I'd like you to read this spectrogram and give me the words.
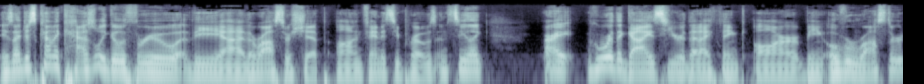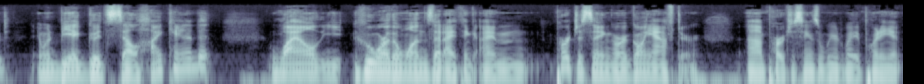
is I just kind of casually go through the uh, the roster ship on Fantasy Pros and see like, all right, who are the guys here that I think are being over rostered and would be a good sell high candidate, while who are the ones that I think I'm purchasing or going after. Uh, purchasing is a weird way of putting it.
